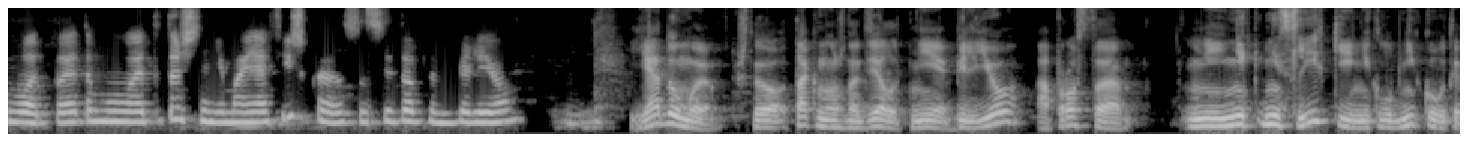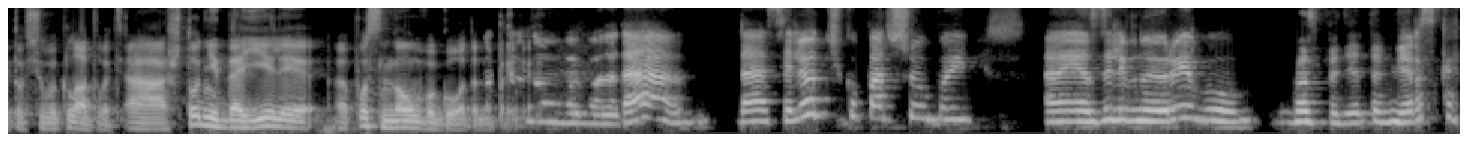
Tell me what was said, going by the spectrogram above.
Вот, поэтому это точно не моя фишка со съедобным бельем. Я думаю, что так нужно делать не белье, а просто не, не, не сливки, не клубнику вот это все выкладывать, а что не доели э, после Нового года, например. Нового года, да? Да, селедочку под шубой, э, заливную рыбу. Господи, это мерзко.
